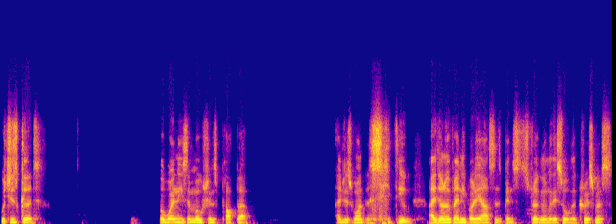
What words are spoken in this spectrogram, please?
which is good. But when these emotions pop up, I just wanted to say to you, I don't know if anybody else has been struggling with this over the Christmas,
